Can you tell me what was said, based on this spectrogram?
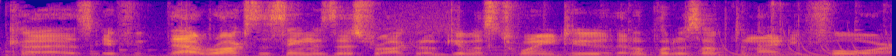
Because if that rock's the same as this rock, it'll give us 22. That'll put us up to 94.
